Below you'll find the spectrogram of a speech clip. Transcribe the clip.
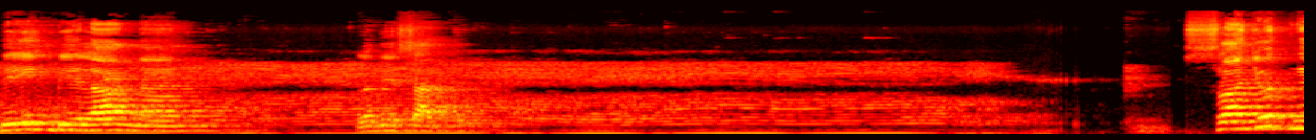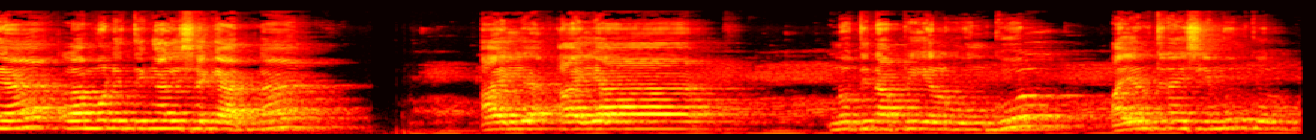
bing bilangan. Lebih satu selanjutnya lamun ditinggali segatna ayah ayah nutina piil wungkul ayah nutina isi mungkul.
